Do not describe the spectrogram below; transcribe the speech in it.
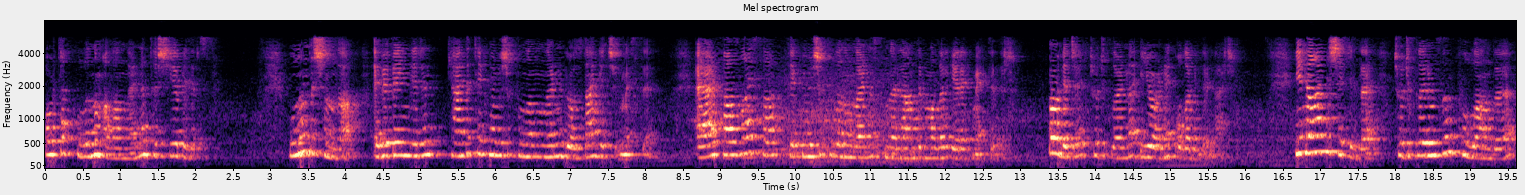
ortak kullanım alanlarına taşıyabiliriz. Bunun dışında ebeveynlerin kendi teknoloji kullanımlarını gözden geçirmesi, eğer fazlaysa teknoloji kullanımlarını sınırlandırmaları gerekmektedir. Böylece çocuklarına iyi örnek olabilirler. Yine aynı şekilde çocuklarımızın kullandığı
